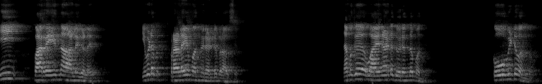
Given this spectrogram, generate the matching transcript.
ഈ പറയുന്ന ആളുകൾ ഇവിടെ പ്രളയം വന്നു രണ്ട് പ്രാവശ്യം. നമുക്ക് വയനാട് ദുരന്തം വന്നു. കോവിഡ് വന്നു.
